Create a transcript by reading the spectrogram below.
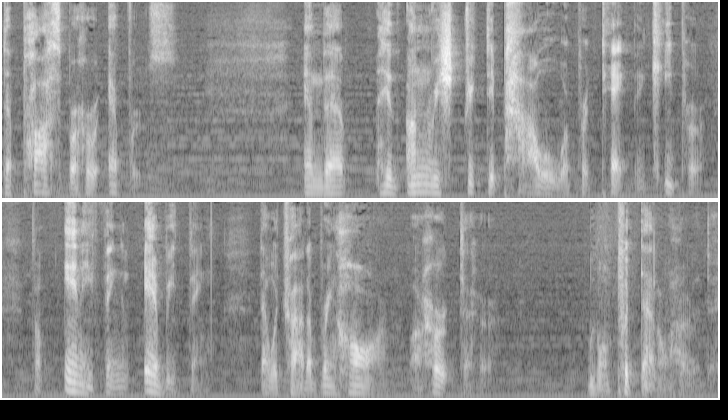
to prosper her efforts. And that his unrestricted power will protect and keep her from anything and everything that would try to bring harm or hurt to her. We're going to put that on her today.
